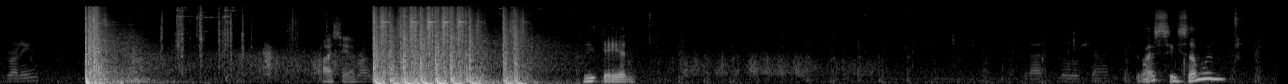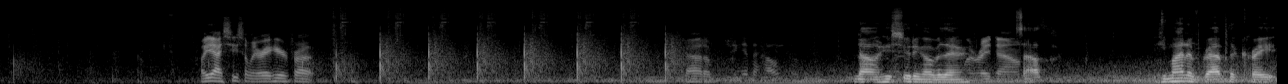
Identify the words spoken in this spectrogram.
He's running. I see him. He's dead. To that little shack. Do I see someone? Oh yeah, I see somebody right here in front. Got him. Shooting at the house. No, he's shooting over there, Went right down. south. He might have grabbed the crate.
